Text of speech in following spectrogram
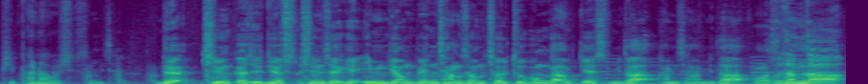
비판하고 싶습니다. 네, 지금까지 뉴스 신세계 임경빈, 장성철 두 분과 함께했습니다. 감사합니다. 고맙습니다.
